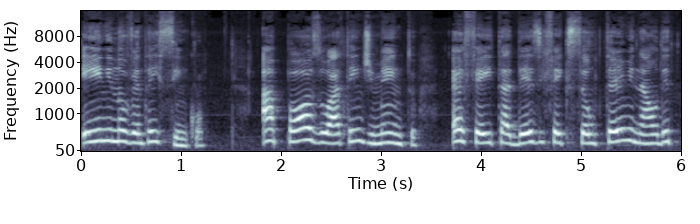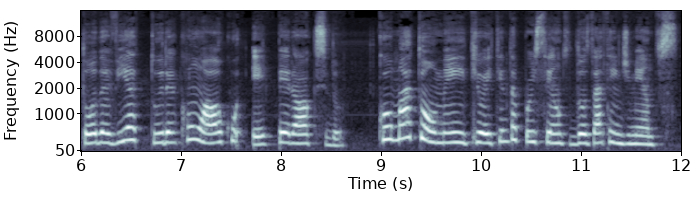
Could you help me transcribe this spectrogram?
N95. Após o atendimento, é feita a desinfecção terminal de toda a viatura com álcool e peróxido. Como atualmente 80% dos atendimentos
